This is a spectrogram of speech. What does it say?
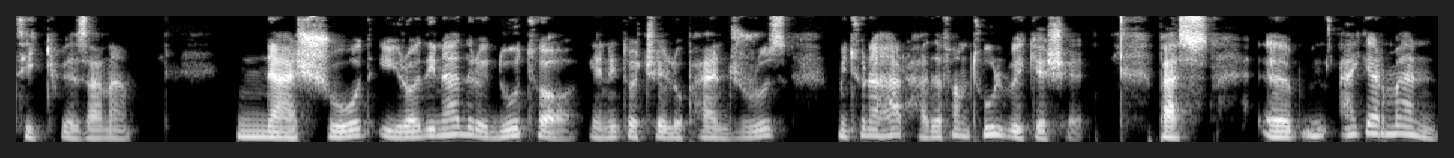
تیک بزنم. نشد ایرادی نداره. دو تا یعنی تا 45 روز می‌تونه هر هدفم طول بکشه. پس اگر من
